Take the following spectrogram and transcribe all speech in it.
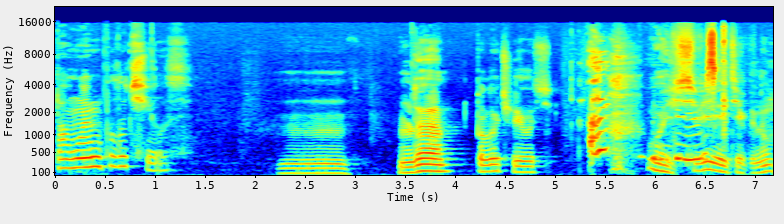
По-моему, получилось. М, Да, получилось. Ой, Светик, ну...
